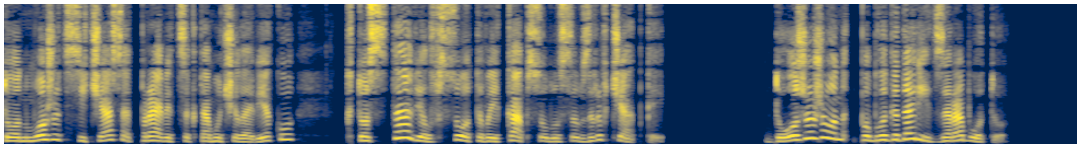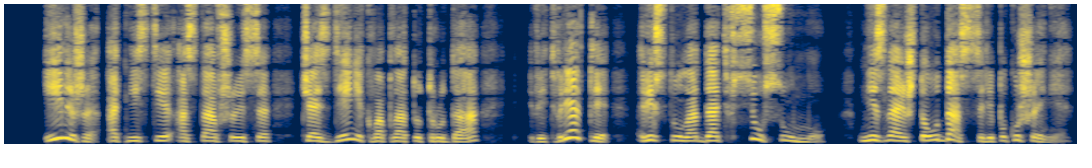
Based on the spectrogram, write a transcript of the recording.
то он может сейчас отправиться к тому человеку, кто ставил в сотовой капсулу со взрывчаткой. Должен же он поблагодарить за работу. Или же отнести оставшуюся часть денег в оплату труда, ведь вряд ли рискнул отдать всю сумму, не зная, что удастся ли покушение.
